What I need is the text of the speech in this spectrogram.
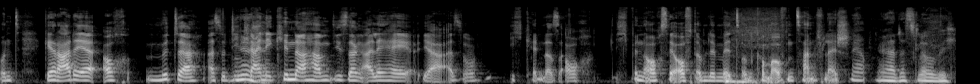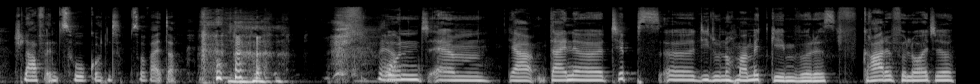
Und gerade auch Mütter, also die Ja. kleine Kinder haben, die sagen alle, hey, ja, also ich kenne das auch. Ich bin auch sehr oft am Limit und komme auf dem Zahnfleisch, ja. ja, das glaube ich. Schlafentzug und so weiter. Ja. Und ähm, ja, deine Tipps, äh, die du nochmal mitgeben würdest, gerade für Leute,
